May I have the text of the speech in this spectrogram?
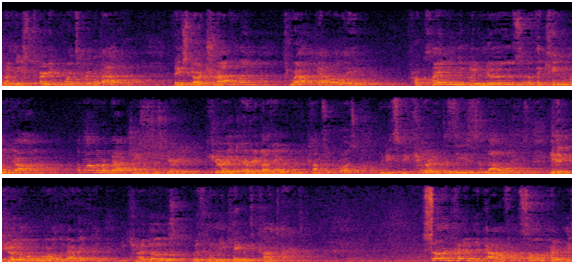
what do these turning points bring about? They start traveling throughout Galilee, proclaiming the good news of the kingdom of God, And while they're about, Jesus is curing, curing everybody who comes across who needs to be cured of diseases and maladies. He didn't cure the whole world of everything. He cured those with whom he came into contact. So incredibly powerful, so incredibly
